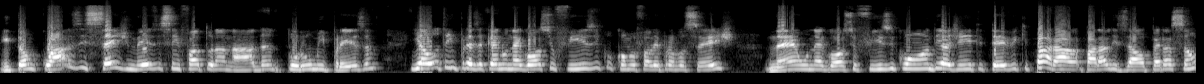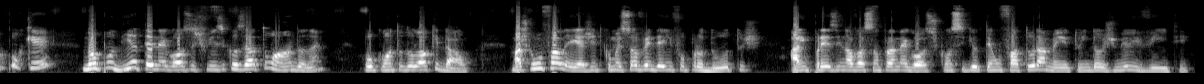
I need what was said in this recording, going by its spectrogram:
Então, quase seis meses sem faturar nada por uma empresa. E a outra empresa que é no negócio físico, como eu falei para vocês, né, um negócio físico onde a gente teve que parar, paralisar a operação porque não podia ter negócios físicos atuando, né, por conta do lockdown. Mas como falei, a gente começou a vender infoprodutos, a empresa Inovação para Negócios conseguiu ter um faturamento em 2020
